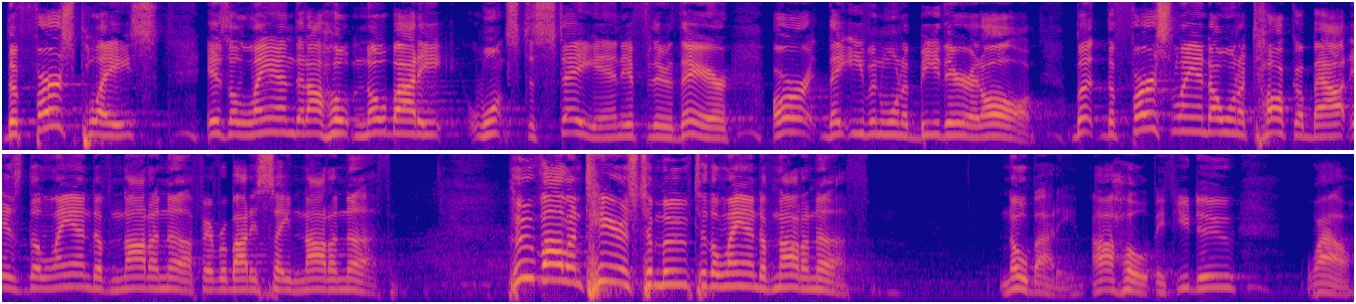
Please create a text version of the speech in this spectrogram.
The first place is a land that I hope nobody wants to stay in if they're there, or they even want to be there at all. But the first land I want to talk about is the land of not enough. Everybody say not enough. Who volunteers to move to the land of not enough? Nobody. I hope. If you do, wow.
